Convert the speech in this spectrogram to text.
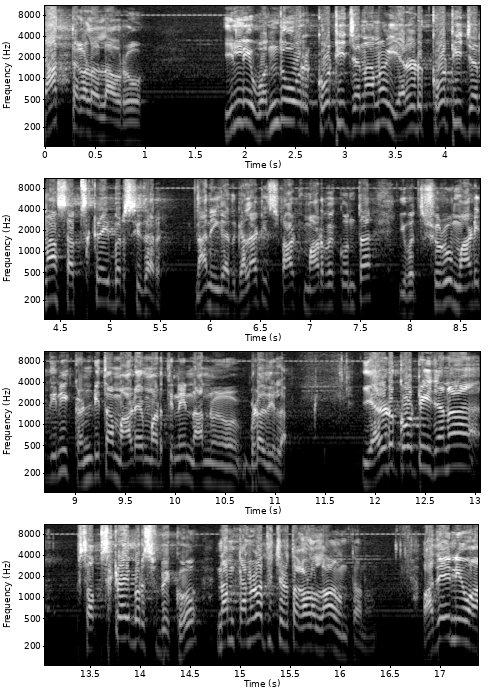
ಯಾಕೆ ತಗೊಳ್ಳಲ್ಲ ಅವರು? ಇಲ್ಲಿ ಒಂದೂವರೆ ಕೋಟಿ ಜನನೂ ಎರಡು ಕೋಟಿ ಜನ ಸಬ್ಸ್ಕ್ರೈಬರ್ಸ್ ಇದ್ದಾರೆ ನಾನೀಗ ಅದು ಗಲಾಟೆ ಸ್ಟಾರ್ಟ್ ಮಾಡಬೇಕು ಅಂತ ಇವತ್ತು ಶುರು ಮಾಡಿದ್ದೀನಿ, ಖಂಡಿತ ಮಾಡೇ ಮಾಡ್ತೀನಿ, ನಾನು ಬಿಡೋದಿಲ್ಲ. ಎರಡು ಕೋಟಿ ಜನ ಸಬ್ಸ್ಕ್ರೈಬರ್ಸ್ ಬೇಕು ನಮ್ಮ ಕನ್ನಡ ಪಿಕ್ಚರ್ ತಗೊಳ್ಳಲ್ಲ ಅಂತಾನು. ಅದೇ ನೀವು ಆ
